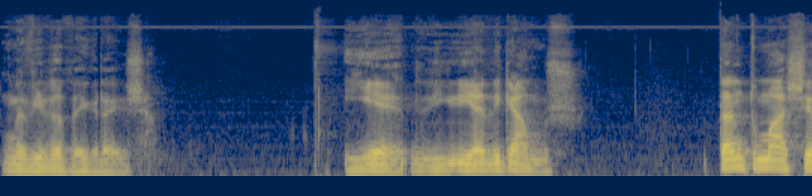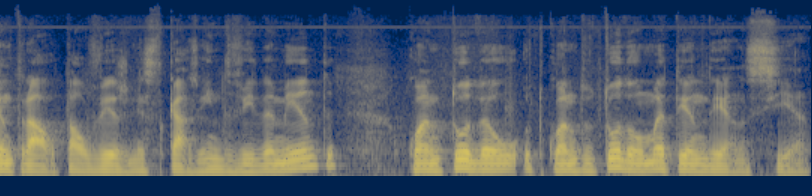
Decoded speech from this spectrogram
na vida da Igreja. E é, e é, digamos, tanto mais central, talvez neste caso indevidamente, quando toda, quando toda uma tendência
